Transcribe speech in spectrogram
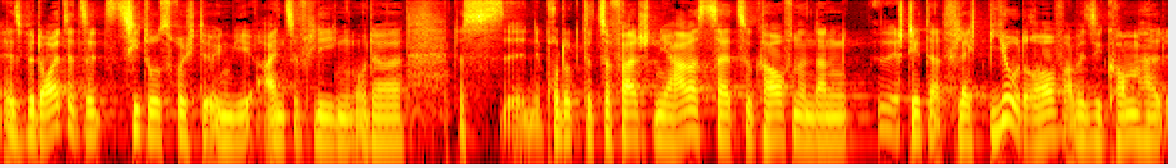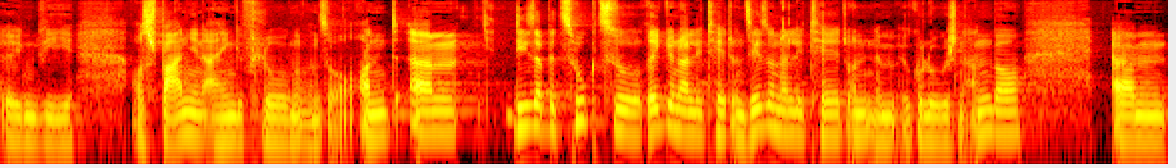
es bedeutet, Zitrusfrüchte irgendwie einzufliegen oder das äh, Produkte zur falschen Jahreszeit zu kaufen und dann steht da vielleicht Bio drauf, aber sie kommen halt irgendwie aus Spanien eingeflogen und so. Und ähm, dieser Bezug zu Regionalität und Saisonalität und einem ökologischen Anbau, ähm,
